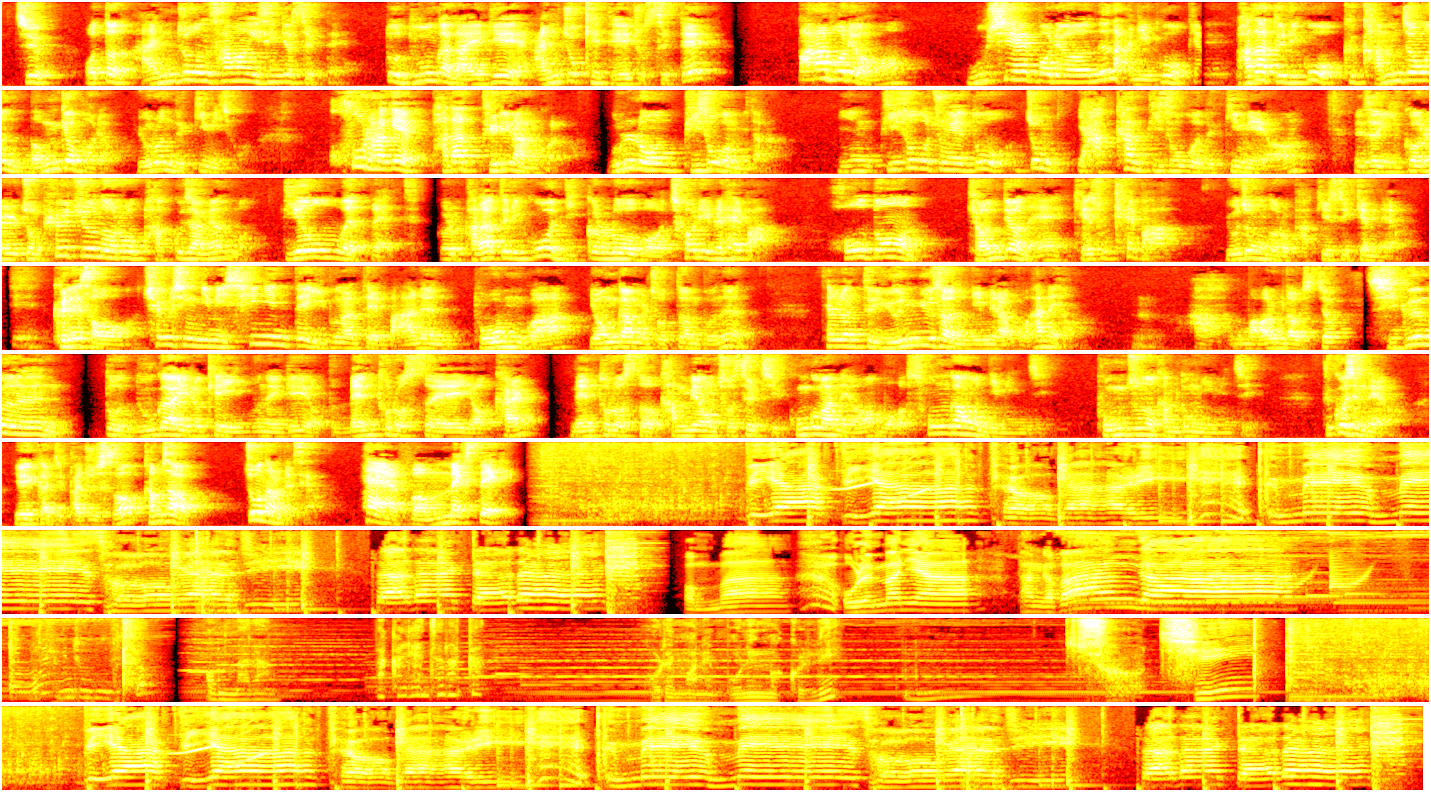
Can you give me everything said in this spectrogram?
즉, 어떤 안 좋은 상황이 생겼을 때, 또 누군가 나에게 안 좋게 대해줬을 때, 빨아버려. 무시해버려는 아니고, 받아들이고 그 감정은 넘겨버려. 이런 느낌이죠. 쿨하게 받아들이라는 거예요. 물론 비속어입니다. 이 비속어 중에도 좀 약한 비속어 느낌이에요. 그래서 이거를 좀 표준어로 바꾸자면 뭐 deal with it 그걸 받아들이고 네 걸로 뭐 처리를 해봐 hold on 견뎌내 계속 해봐 요 정도로 바뀔 수 있겠네요 그래서 최우식 님이 신인 때 이분한테 많은 도움과 영감을 줬던 분은 탤런트 윤유선 님이라고 하네요 음, 아 너무 아름다우시죠? 지금은 또 누가 이렇게 이분에게 어떤 멘토로서의 역할 멘토로서 감명을 줬을지 궁금하네요. 뭐 송강호 님인지 봉준호 감독님인지 듣고 싶네요. 여기까지 봐주셔서 감사하고 좋은 하루 되세요. Have a next day. 삐약삐약 병아리 음메 음메 송아지 따닥 따닥 엄마 오랜만이야 반가 반가 기분 좋은 일 있어? 엄마랑 막걸리 한잔 할까? 오랜만에 모닝 막걸리? 음. 좋지 삐약삐약 병아리. 음메 음메 송아지. 따닥 따닥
